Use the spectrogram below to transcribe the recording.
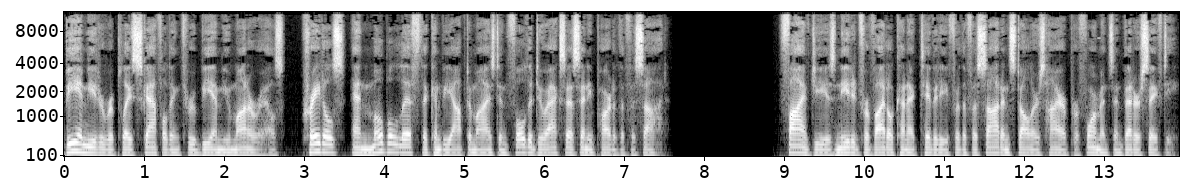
BMU to replace scaffolding through BMU monorails, cradles, and mobile lift that can be optimized and folded to access any part of the facade. 5G is needed for vital connectivity for the facade installers higher performance and better safety.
